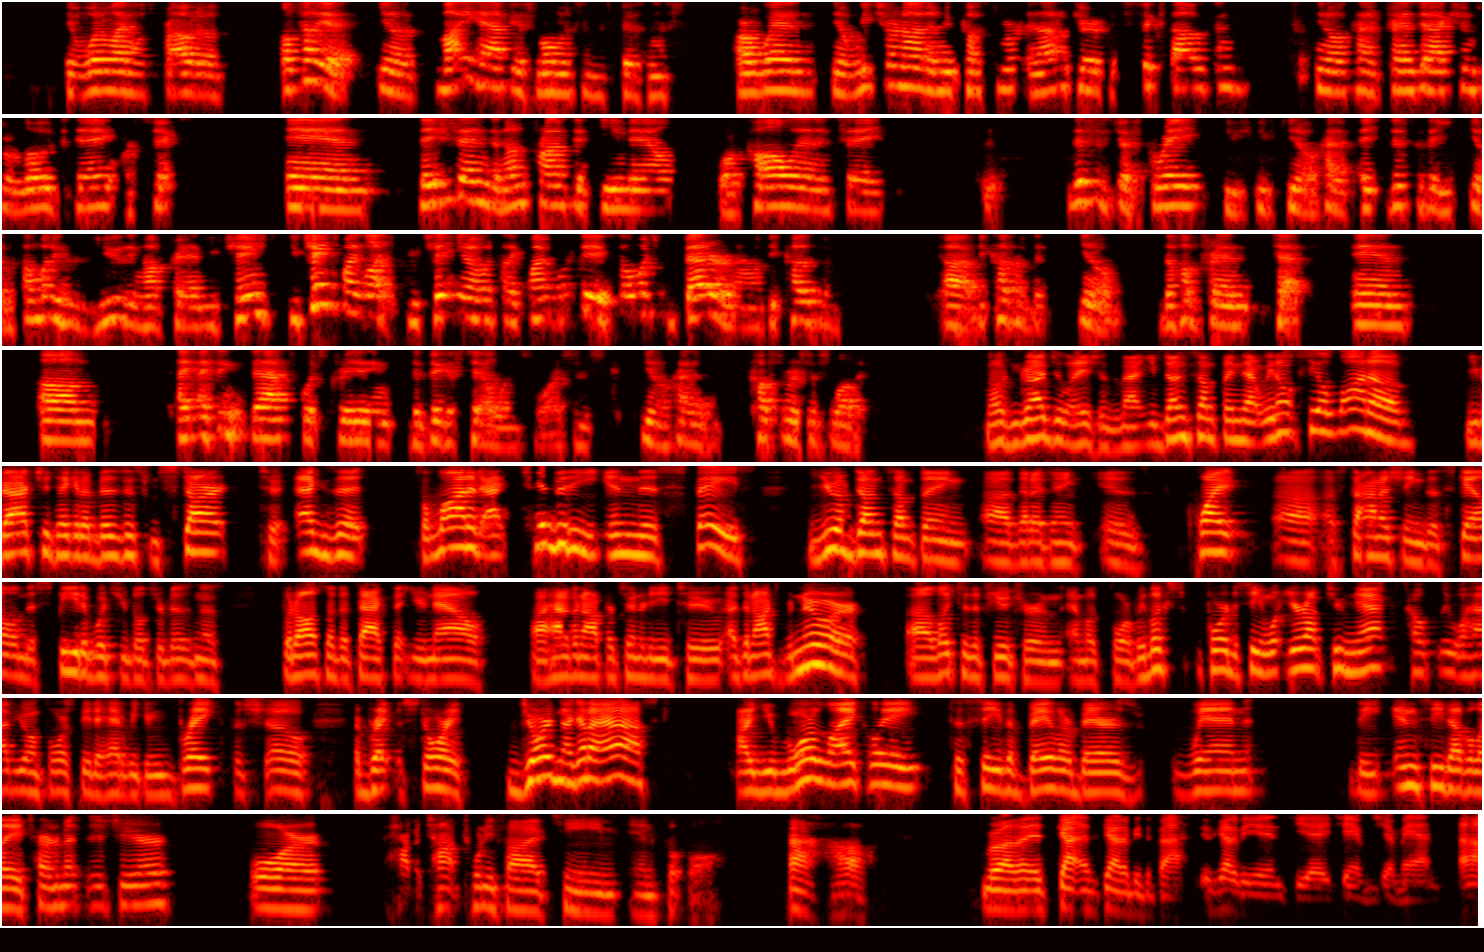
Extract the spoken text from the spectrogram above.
you know, what am I most proud of? I'll tell you, you know, my happiest moments in this business are when you know we turn on a new customer, and I don't care if it's six thousand, you know, kind of transactions or loads a day or six, and they send an unprompted email or call in and say, "This is just great. You, you, you know, kind of this is a you know somebody who's using HubTran. You've changed You've changed my life. You change you know it's like my workday is so much better now because of uh, because of the you know the HubTran tech and um, I, I think that's what's creating the biggest tailwinds for us. Is you know kind of customers just love it. Well, congratulations, Matt. You've done something that we don't see a lot of. You've actually taken a business from start to exit. There's a lot of activity in this space. You have done something uh, that I think is quite uh, astonishing the scale and the speed of which you built your business, but also the fact that you now uh, have an opportunity to, as an entrepreneur, uh, look to the future and, and look forward. We look forward to seeing what you're up to next. Hopefully, we'll have you on Full Speed Ahead. We can break the show and break the story. Jordan, I got to ask are you more likely to see the Baylor Bears win the NCAA tournament this year or have a top 25 team in football? Oh, brother, it's got it's got to be the best. It's got to be an NCAA championship, man. Uh,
